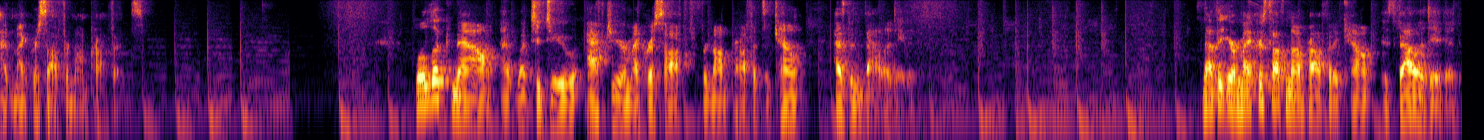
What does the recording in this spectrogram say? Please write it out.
at Microsoft for Nonprofits. We'll look now at what to do after your Microsoft for Nonprofits account has been validated. Now that your Microsoft Nonprofit account is validated,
